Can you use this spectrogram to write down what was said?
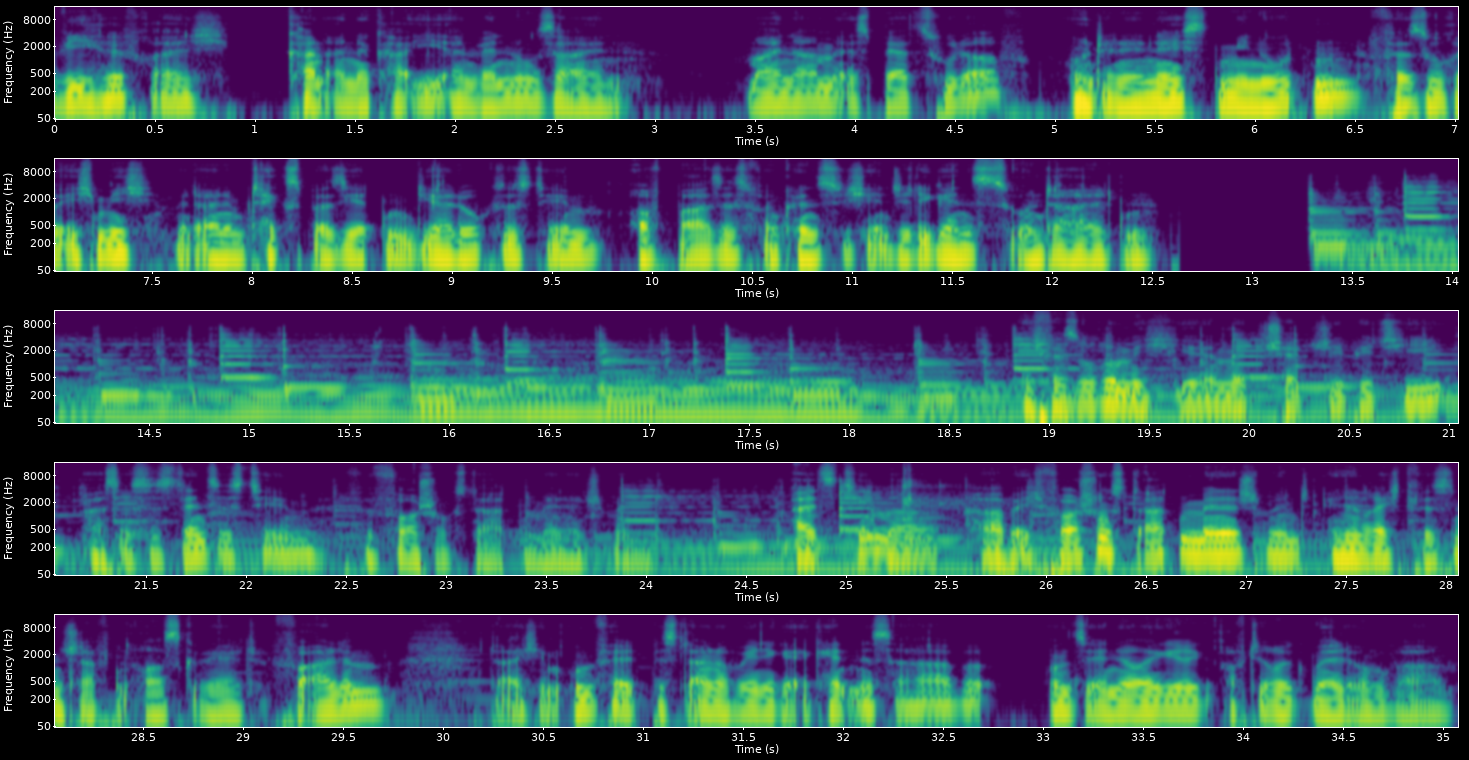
Wie hilfreich kann eine KI-Anwendung sein? Mein Name ist Bert Zulauf und in den nächsten Minuten versuche ich mich mit einem textbasierten Dialogsystem auf Basis von künstlicher Intelligenz zu unterhalten. Ich versuche mich hier mit ChatGPT als Assistenzsystem für Forschungsdatenmanagement. Als Thema habe ich Forschungsdatenmanagement in den Rechtswissenschaften ausgewählt, vor allem da ich im Umfeld bislang noch wenige Erkenntnisse habe und sehr neugierig auf die Rückmeldung war.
